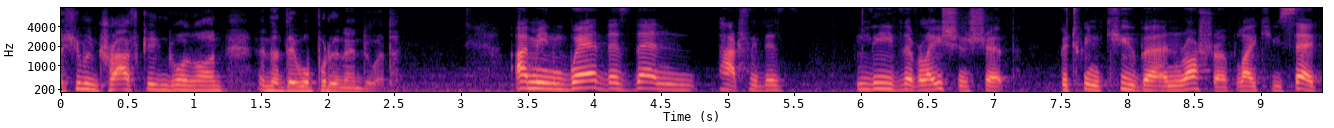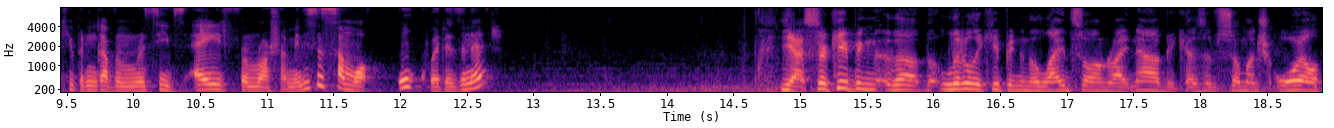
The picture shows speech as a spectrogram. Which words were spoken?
human trafficking going on and that they will put an end to it. I mean, where there's then, Patrick, there's leave the relationship between Cuba and Russia. Like you said, Cuban government receives aid from Russia. I mean, this is somewhat awkward, isn't it? Yes, they're keeping the, literally keeping the lights on right now because of so much oil.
